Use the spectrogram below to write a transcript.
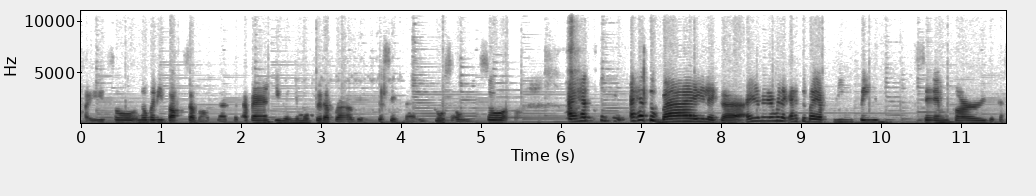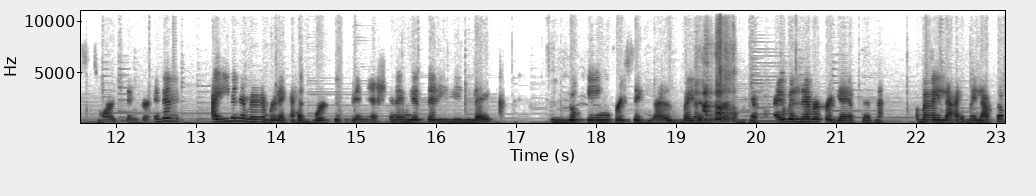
okay? So nobody talks about that. But apparently when you move to the province, the signal goes away. So I had to, I had to buy like a, I remember like I had to buy a prepaid SIM card, like a smart SIM card. And then I even remember like I had work to finish and I'm literally like looking for signal by the door. Oh my I will never forget that na, my la- I have my laptop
